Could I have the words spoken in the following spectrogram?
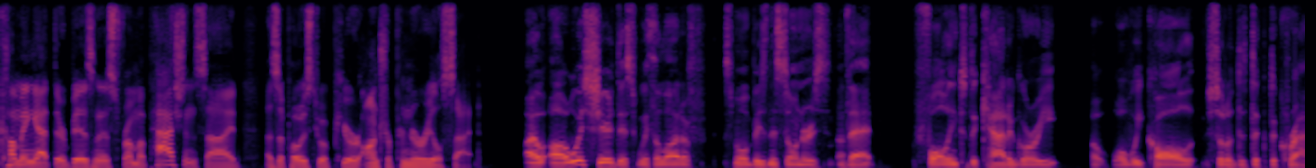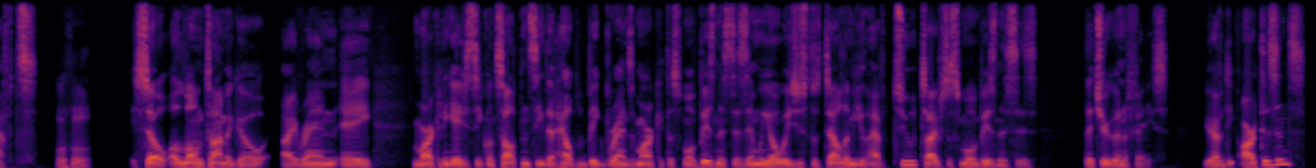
coming at their business from a passion side as opposed to a pure entrepreneurial side? I always share this with a lot of small business owners that fall into the category of what we call sort of the, the, the crafts. Mm-hmm. So, a long time ago, I ran a marketing agency consultancy that helped big brands market to small businesses. And we always used to tell them you have two types of small businesses that you're going to face you have the artisans,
